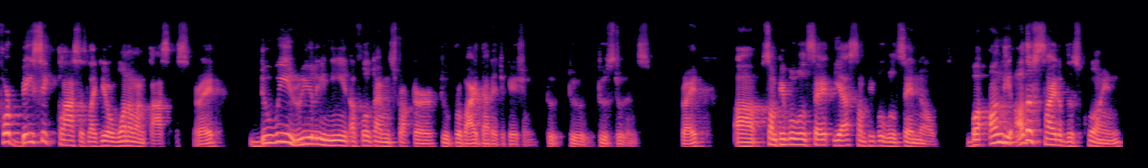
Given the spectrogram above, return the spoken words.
for basic classes like your one-on-one classes, right? Do we really need a full-time instructor to provide that education to, to, to students, right? Uh, some people will say yes, some people will say no. But on the other side of this coin,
